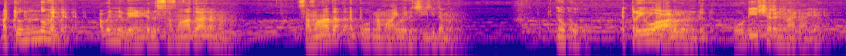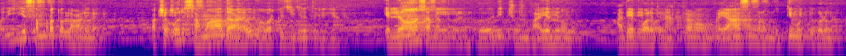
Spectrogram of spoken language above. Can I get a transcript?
മറ്റൊന്നുമല്ല അവന് വേണ്ടത് സമാധാനമാണ്. സമാധാനപൂർണമായ ഒരു ജീവിതമാണ്. നോക്കൂ എത്രയോ ആളുകളുണ്ട് കോടീശ്വരന്മാരായ വലിയ സമ്പത്തുള്ള ആളുകൾ. പക്ഷെ ഒരു സമാധാനവും അവർക്ക് ജീവിതത്തിലില്ല. എല്ലാ സമയങ്ങളും പേടിച്ചും ഭയന്നും അതേപോലെ തന്നെ അക്രമവും പ്രയാസങ്ങളും ബുദ്ധിമുട്ടുകളും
